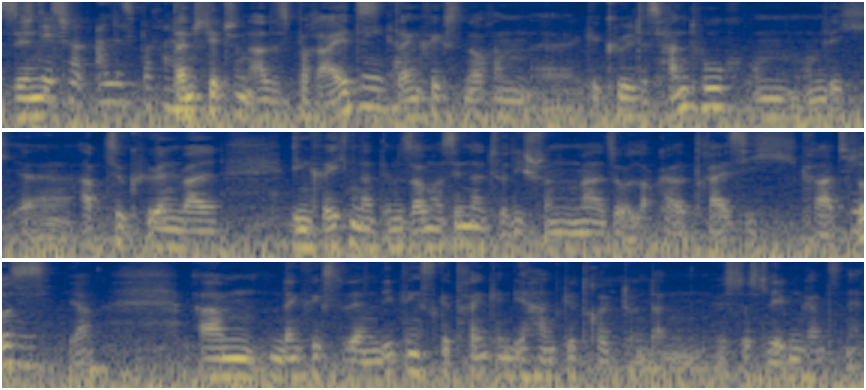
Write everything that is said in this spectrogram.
sind, steht schon alles bereit. dann steht schon alles bereit. Mega. Dann kriegst du noch ein äh, gekühltes Handtuch, um, um dich äh, abzukühlen, weil in Griechenland im Sommer sind natürlich schon mal so locker 30 Grad plus. Ja. Ähm, und dann kriegst du dein Lieblingsgetränk in die Hand gedrückt und dann ist das Leben ganz nett.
